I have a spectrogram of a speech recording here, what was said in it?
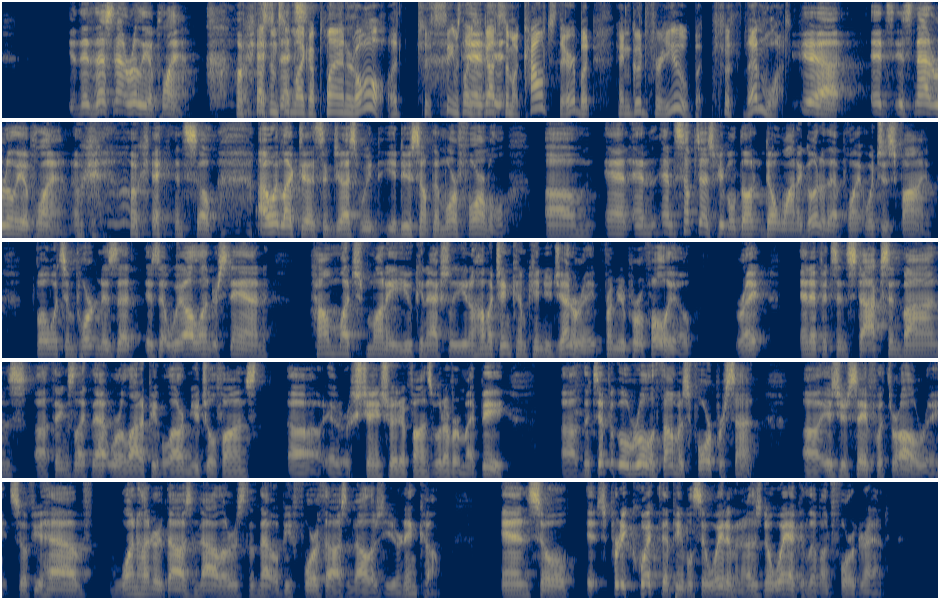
That's not really a plan. Okay? It doesn't That's, seem like a plan at all. It just seems like it, you got it, some accounts there, but and good for you. But then what? Yeah, it's it's not really a plan. Okay, okay. And so I would like to suggest we you do something more formal. Um, and and and sometimes people don't don't want to go to that point, which is fine. But what's important is that is that we all understand how much money you can actually, you know, how much income can you generate from your portfolio, right? And if it's in stocks and bonds, uh, things like that, where a lot of people are, mutual funds, uh, exchange traded funds, whatever it might be, uh, the typical rule of thumb is 4% uh, is your safe withdrawal rate. So if you have $100,000, then that would be $4,000 a year in income. And so it's pretty quick that people say, wait a minute, there's no way I could live on four grand.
